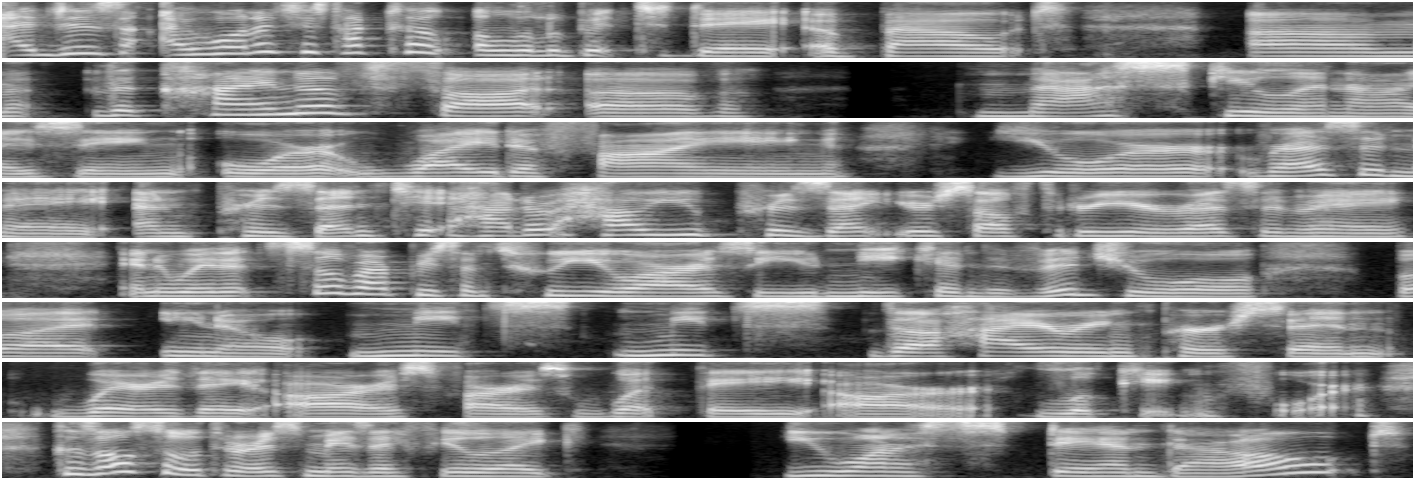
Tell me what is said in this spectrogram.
I just I wanted to talk to a little bit today about um, the kind of thought of masculinizing or whiteifying your resume and present it how do how you present yourself through your resume in a way that still represents who you are as a unique individual but you know meets meets the hiring person where they are as far as what they are looking for. Because also with resumes i feel like you want to stand out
